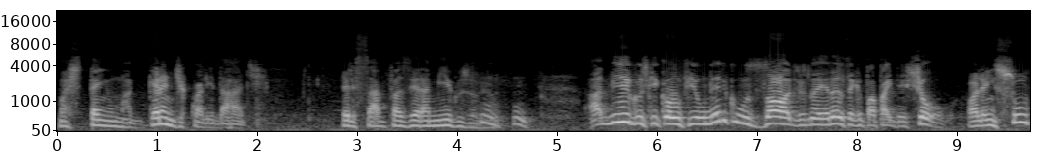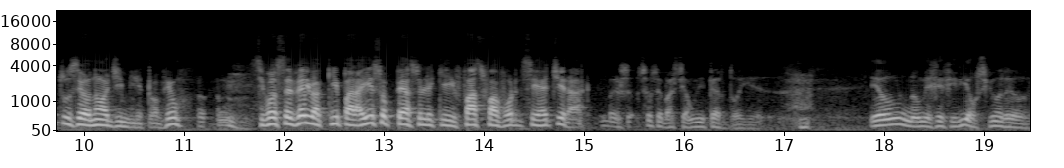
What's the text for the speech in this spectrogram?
mas tem uma grande qualidade. Ele sabe fazer amigos, ouviu? Amigos que confiam nele com os olhos na herança que o papai deixou. Olha, insultos eu não admito, viu? Se você veio aqui para isso, peço-lhe que faça o favor de se retirar. Mas, seu Sebastião, me perdoe. Eu não me referi ao senhor, eu,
